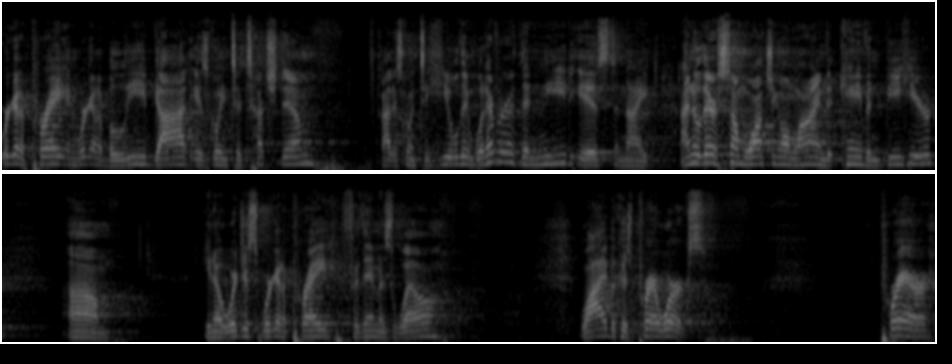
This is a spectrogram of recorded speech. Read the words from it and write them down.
We're going to pray and we're going to believe God is going to touch them God is going to heal them, whatever the need is tonight. I know there are some watching online that can't even be here. Um, you know, we're just, we're going to pray for them as well. Why? Because prayer works. Prayer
